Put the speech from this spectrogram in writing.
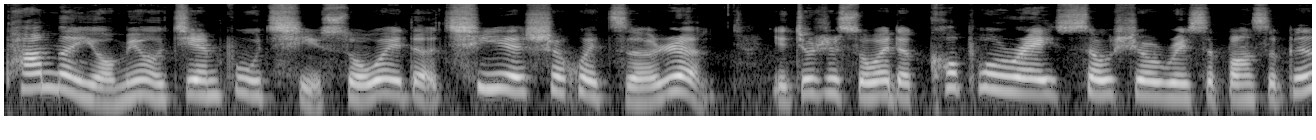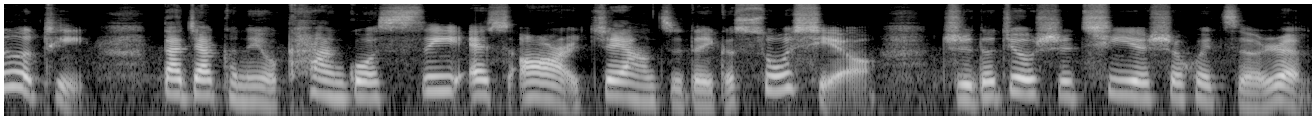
他们有没有肩负起所谓的企业社会责任，也就是所谓的 corporate social responsibility。大家可能有看过 CSR 这样子的一个缩写哦，指的就是企业社会责任。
